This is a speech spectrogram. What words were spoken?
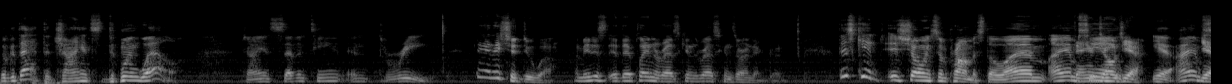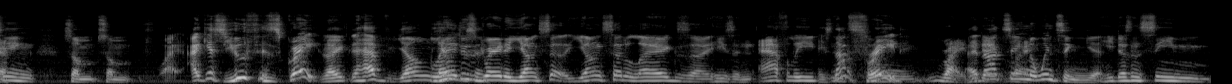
look at that. The giants doing well. Giants 17 and 3 Yeah, they should do well. I mean, they're playing the Redskins. The Redskins aren't that good. This kid is showing some promise, though. I am, I am Daniel seeing, Jones, yeah. yeah, I am Yeah. seeing some, some. I, guess youth is great, right? To have young legs. Youth is great. A young set, a young set of legs. Uh, he's an athlete. He's not so- afraid. right? He- not seeing right. the wincing yet. He doesn't seem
